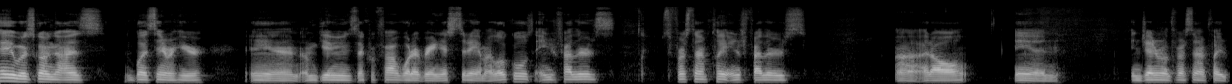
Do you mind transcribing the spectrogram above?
Hey, what's going on, guys? Bloodhammer here, and I'm giving you a profile what I ran yesterday at my locals, Angel Feathers. It's the first time I played Angel Feathers uh, at all, and in general, the first time I played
